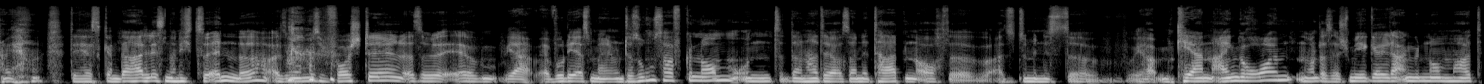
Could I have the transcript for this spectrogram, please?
der Skandal ist noch nicht zu Ende. Also man muss sich vorstellen, also er, ja, er wurde erstmal in Untersuchungshaft genommen und dann hat er seine Taten auch, äh, also zumindest äh, ja, im Kern eingeräumt, ne, dass er Schmiergelder angenommen hat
